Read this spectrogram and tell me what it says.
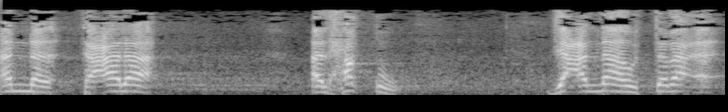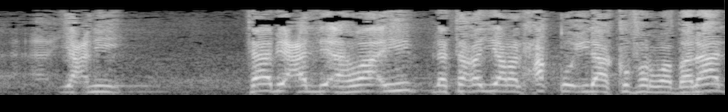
أن تعالى الحق جعلناه اتبع يعني تابعا لاهوائهم لتغير الحق إلى كفر وضلال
